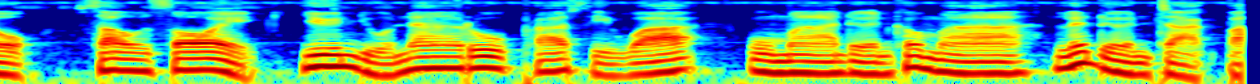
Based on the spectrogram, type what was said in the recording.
นกเศร้าส้อย ยืนอยู่หน้ารูปพระศิวะ อุมาเดินเข้ามาและเดินจากไป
